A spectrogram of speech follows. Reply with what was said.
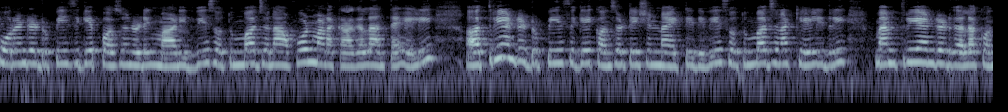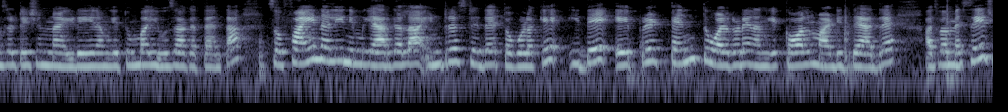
ಫೋರ್ ಹಂಡ್ರೆಡ್ ರುಪೀಸ್ಗೆ ಪರ್ಸನಲ್ ರೀಡಿಂಗ್ ಮಾಡಿದ್ವಿ. ಸೊ ತುಂಬಾ ಜನ ಅಫೋರ್ಡ್ ಮಾಡೋಕ್ಕಾಗಲ್ಲ ಅಂತ ಹೇಳಿ ತ್ರೀ ಹಂಡ್ರೆಡ್ ರುಪೀಸ್ಗೆ ಕನ್ಸಲ್ಟೇಷನ್ನ ಇಟ್ಟಿದೀವಿ ಸೊ ತುಂಬಾ ಜನ ಕೇಳಿದ್ರಿ ಮ್ಯಾಮ್ ತ್ರೀ ಹಂಡ್ರೆಡ್ಗೆಲ್ಲ ಕನ್ಸಲ್ಟೇಷನ್ನ ಇಡಿ, ನಮಗೆ ತುಂಬಾ ಯೂಸ್ ಆಗುತ್ತೆ ಅಂತ. ಸೊ ಫೈನಲಿ ನಿಮ್ಗೆ ಯಾರಿಗೆಲ್ಲ ಇಂಟ್ರೆಸ್ಟ್ ಇದೆ ತಗೊಳಕ್ಕೆ, ಇದೇ ಏಪ್ರಿಲ್ ಟೆಂತ್ ಒಳಗಡೆ ನನಗೆ ಕಾಲ್ ಮಾಡಿದ್ದೆ ಆದರೆ, ಅಥವಾ ಮೆಸೇಜ್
